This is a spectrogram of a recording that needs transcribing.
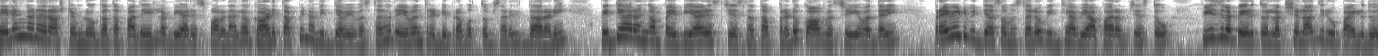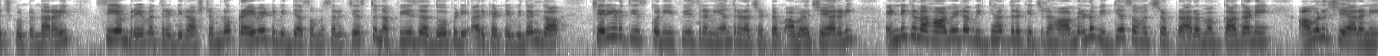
తెలంగాణ రాష్ట్రంలో గత పదేళ్ళ బీఆర్ఎస్ పాలనలో గాడి తప్పిన విద్యా వ్యవస్థను రేవంత్ రెడ్డి ప్రభుత్వం సరిదిద్దారని విద్యారంగంపై బీఆర్ఎస్ చేసిన తప్పులను కాంగ్రెస్ చేయవద్దని ప్రైవేటు విద్యా సంస్థలు విద్యా వ్యాపారం చేస్తూ ఫీజుల పేరుతో లక్షలాది రూపాయలు దోచుకుంటున్నారని సీఎం రేవంత్ రెడ్డి రాష్ట్రంలో ప్రైవేటు విద్యా సంస్థలు చేస్తున్న ఫీజుల దోపిడీ అరికట్టే విధంగా చర్యలు తీసుకొని ఫీజుల నియంత్రణ చట్టం అమలు చేయాలని ఎన్నికల హామీలో విద్యార్థులకు ఇచ్చిన హామీలను విద్యా సంవత్సరం ప్రారంభం కాగానే అమలు చేయాలని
